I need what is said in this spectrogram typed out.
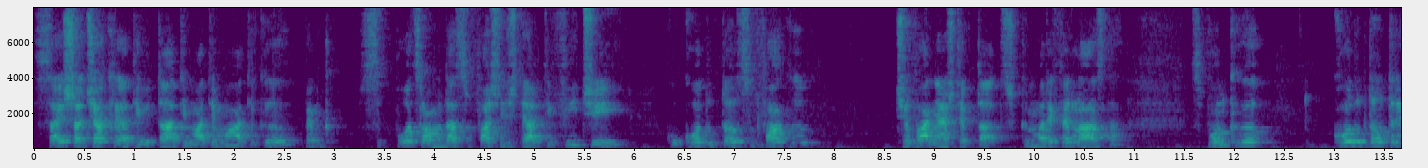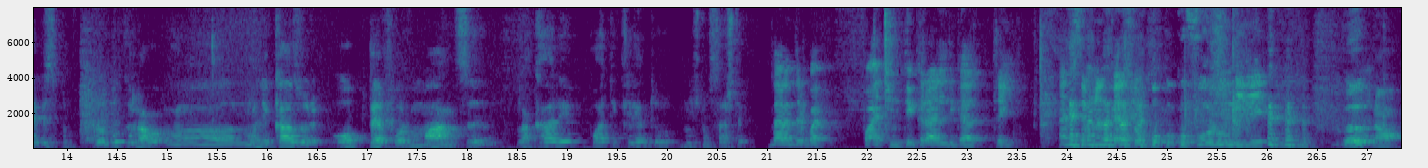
să ai și acea creativitate matematică pentru că să poți la un moment dat să faci niște artificii cu codul tău să facă ceva neașteptat. Și când mă refer la asta, spun că codul tău trebuie să producă la, uh, în unele cazuri o performanță la care poate clientul nici nu s-a așteptat. Dar întrebare, faci integrale de grad 3, însemnând care se ocupă cu volumile. Uh, No.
